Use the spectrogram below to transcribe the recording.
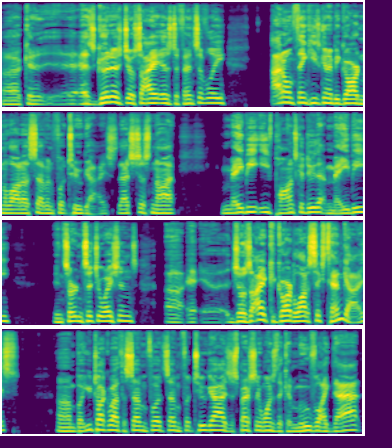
Uh, as good as Josiah is defensively, I don't think he's going to be guarding a lot of seven foot two guys. That's just not. Maybe Yves Pons could do that. Maybe in certain situations. Uh, uh, Josiah could guard a lot of six ten guys. Um, but you talk about the seven foot, seven foot two guys, especially ones that can move like that.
